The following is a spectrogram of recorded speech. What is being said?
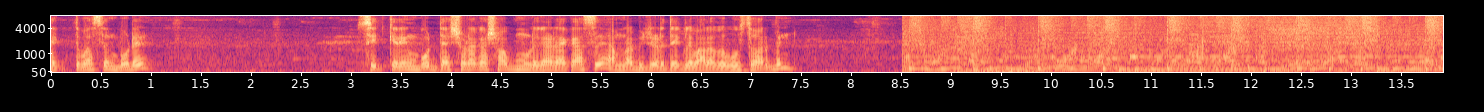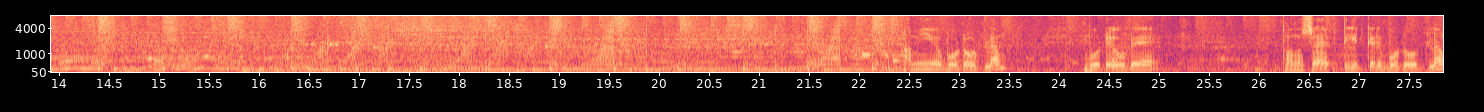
দেখতে পাচ্ছেন বোর্ডের সিট ক্যারিং বোর্ড দেড়শো টাকা, সব মূল্য এখানে রাখা আছে। আমরা ভিডিওটা দেখলে ভালো করে বুঝতে পারবেন। আমিও বোটে উঠলাম। বোটে উঠে পঞ্চাশ টাকা টিকিট কেটে বোটে উঠলাম।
